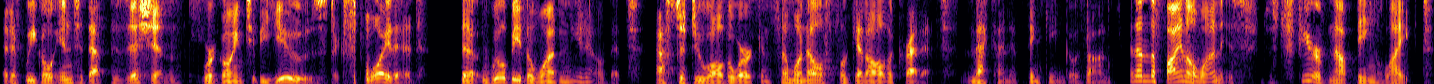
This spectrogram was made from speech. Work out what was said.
That if we go into that position, we're going to be used, exploited. That we'll be the one, you know, that has to do all the work and someone else will get all the credit. And that kind of thinking goes on. And then the final one is just fear of not being liked.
